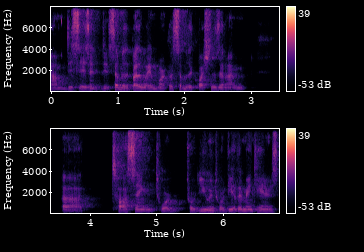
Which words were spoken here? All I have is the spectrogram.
Um, this isn't, some of the, by the way, Marco, some of the questions that I'm uh, tossing toward, toward you and toward the other maintainers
